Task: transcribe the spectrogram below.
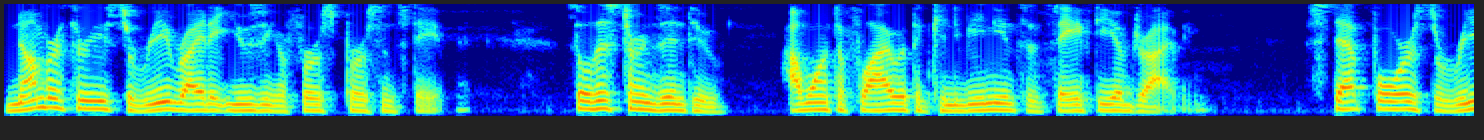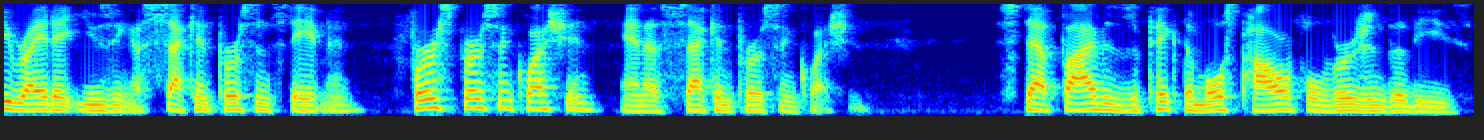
Number three is to rewrite it using a first person statement. So this turns into, I want to fly with the convenience and safety of driving. Step four is to rewrite it using a second person statement, first person question, and a second person question. Step five is to pick the most powerful versions of these.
